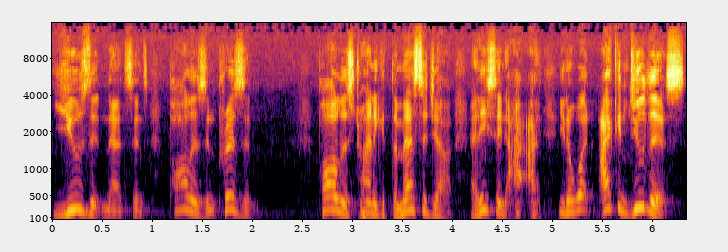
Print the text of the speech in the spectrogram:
use it in that sense. Paul is in prison. Paul is trying to get the message out. And he's saying, I, I, you know what? I can do this.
